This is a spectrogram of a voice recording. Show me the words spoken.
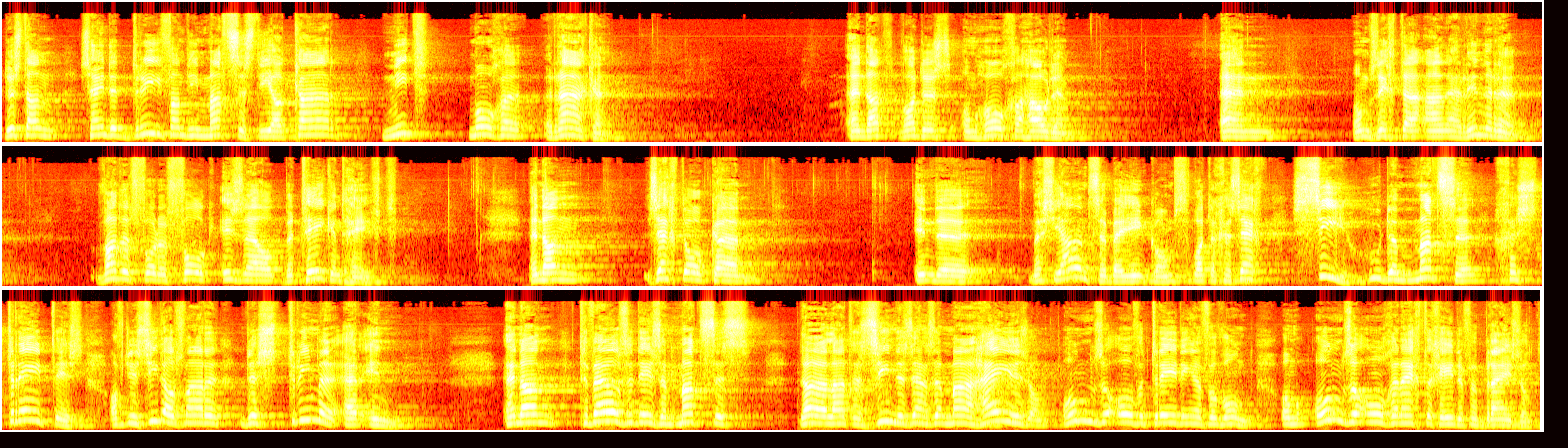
Dus dan zijn er drie van die matzes die elkaar niet mogen raken. En dat wordt dus omhoog gehouden. En om zich daaraan herinneren wat het voor het volk Israël betekend heeft. En dan zegt ook uh, in de Messiaanse bijeenkomst, wordt er gezegd, zie hoe de matse gestreept is. Of je ziet als het ware de striemen erin. En dan, terwijl ze deze matses daar laten zien, dan zeggen ze, maar hij is om onze overtredingen verwond, om onze ongerechtigheden verbrijzeld.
